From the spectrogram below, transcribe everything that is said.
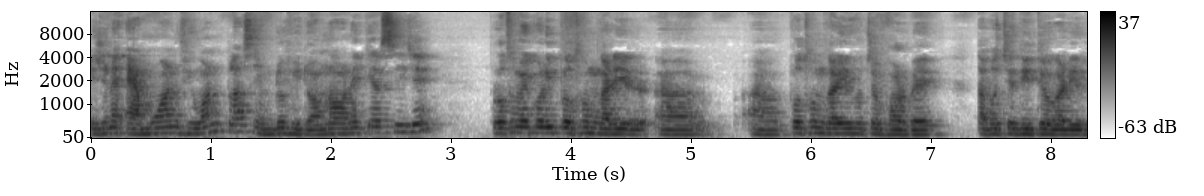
এই জন্য M one V one plus M two V two আমরা অনেকে আছি যে প্রথমে করি, প্রথম গাড়ির প্রথম গাড়ির হচ্ছে ভরবেগ তারপর হচ্ছে দ্বিতীয় গাড়ির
